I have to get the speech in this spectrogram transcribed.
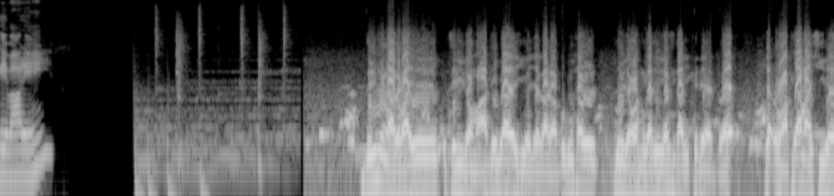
ခဲ့ပါတယ်သတိမင်္ဂလာကဘာရေးစီရီတော်မှာပြောပြတဲ့ရည်ရွယ်ချက်ကတော့ပူပင်း၆မျိုးကျော်နေရာကြီးရောက်ရှိတာကြီးဖြစ်တဲ့အတွက်ရက်ဟိုဖျားမှာရှိတဲ့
